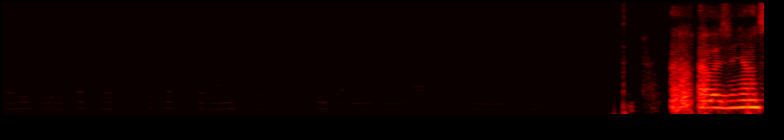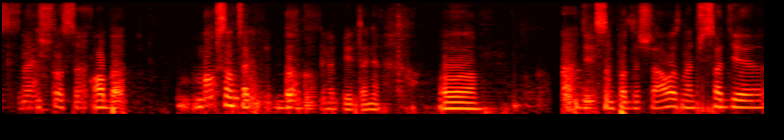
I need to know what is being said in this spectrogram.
koju bi ili ko će već prikupljati te donacije za hosting pa da možemo da, da pošaljemo neku kintu. Evo, izvinjavam se, nešto sam oba, mogu sam sad dogodine pitanja. O, gdje sam podešavao, znači sad je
